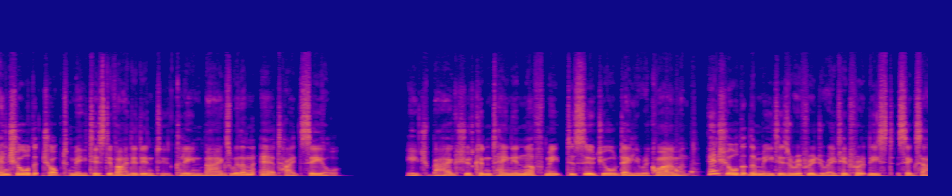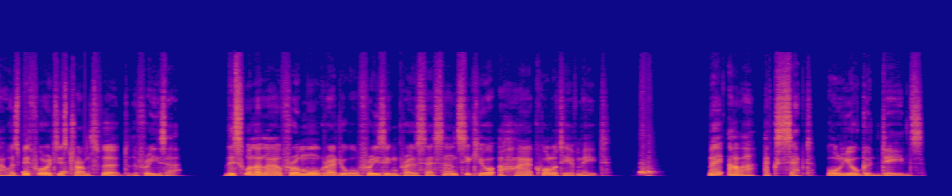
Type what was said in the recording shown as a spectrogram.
Ensure that chopped meat is divided into clean bags with an airtight seal. Each bag should contain enough meat to suit your daily requirement. Ensure that the meat is refrigerated for at least six hours before it is transferred to the freezer. This will allow for a more gradual freezing process and secure a higher quality of meat. May Allah accept all your good deeds.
